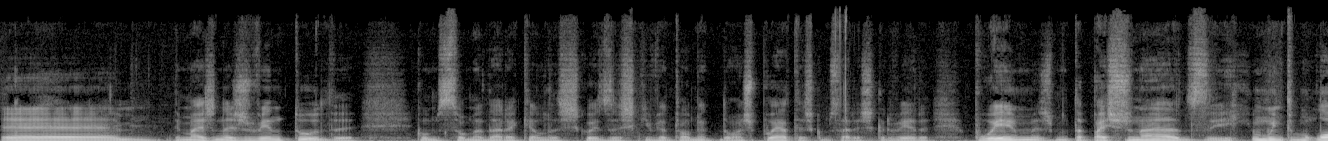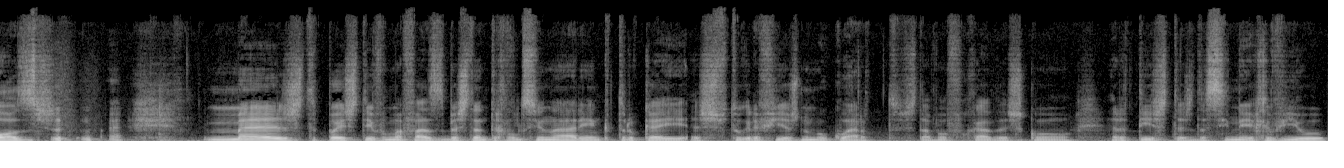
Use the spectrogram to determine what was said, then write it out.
Eh, mais na juventude começou-me a dar aquelas coisas que eventualmente dão aos poetas, começar a escrever poemas muito apaixonados e muito melosos. é? Mas depois tive uma fase bastante revolucionária em que troquei as fotografias no meu quarto, estavam forradas com artistas da Cine Review,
